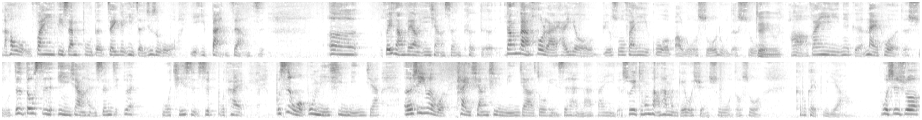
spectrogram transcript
然后我翻译第三部的这个译者，就是我也一半这样子。呃，非常非常印象深刻的。当然，后来还有比如说翻译过保罗索鲁的书，对啊，翻译那个奈波尔的书，这都是印象很深。因为我其实是不太。不是我不迷信名家，而是因为我太相信名家的作品是很难翻译的，所以通常他们给我选书，我都说可不可以不要，或是说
